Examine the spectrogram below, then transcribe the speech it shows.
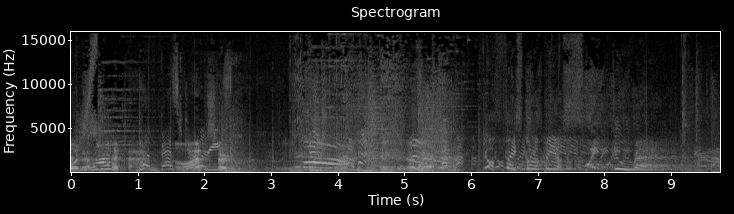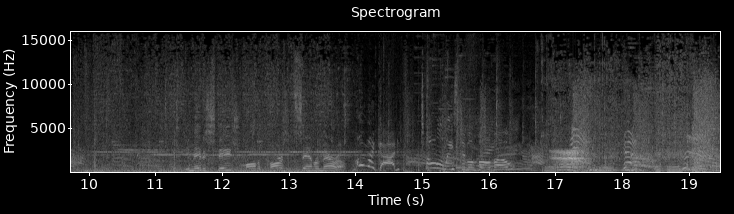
a lollipop. The best Oh, I have to calories. start. Okay, Actually, not that Your face gonna be a sweet do-rag! He made a stage from all the cars at San Romero. Oh my god. Total waste of a Volvo.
